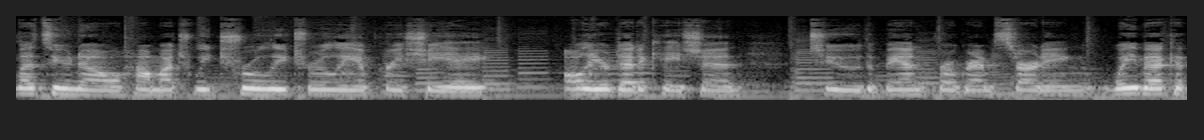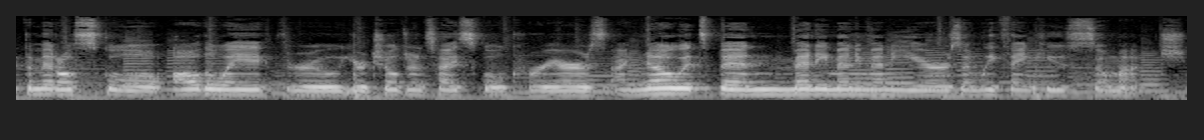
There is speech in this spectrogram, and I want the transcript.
lets you know how much we truly, truly appreciate all your dedication to the band program starting way back at the middle school all the way through your children's high school careers. I know it's been many, many, many years, and we thank you so much.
